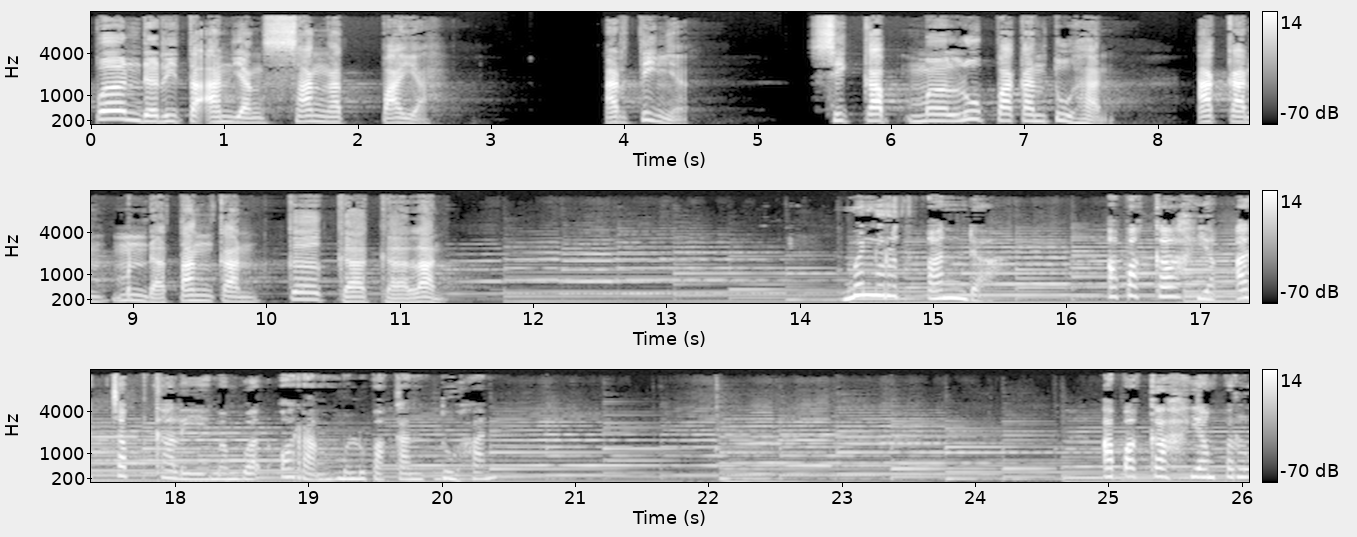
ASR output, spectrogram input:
penderitaan yang sangat payah. Artinya, sikap melupakan Tuhan akan mendatangkan kegagalan. Menurut Anda, apakah yang acap kali membuat orang melupakan Tuhan? Apakah yang perlu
